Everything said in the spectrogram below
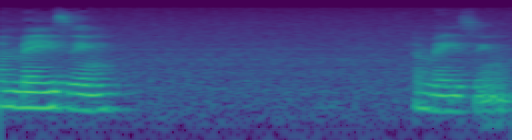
Amazing. Amazing.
